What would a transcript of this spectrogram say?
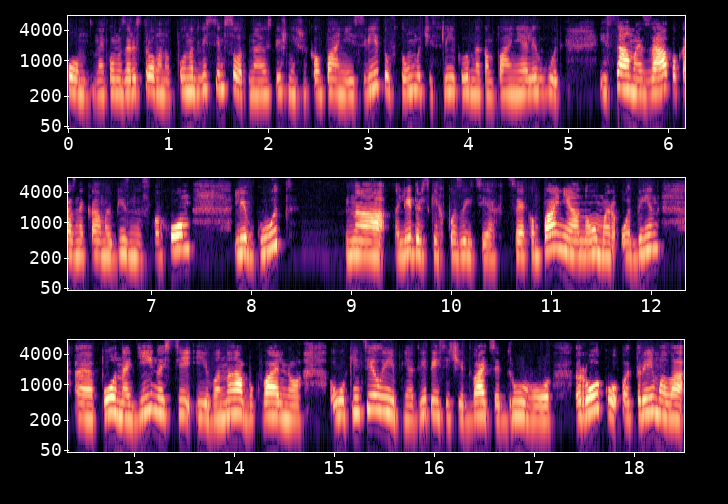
Home, на якому зареєстровано понад 800 найуспішніших компаній світу, в тому числі клубна компанія Лівгуд. І саме за показниками for Home Лівгуд на лідерських позиціях. Це компанія номер один е, по надійності, і вона буквально у кінці липня 2022 року отримала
